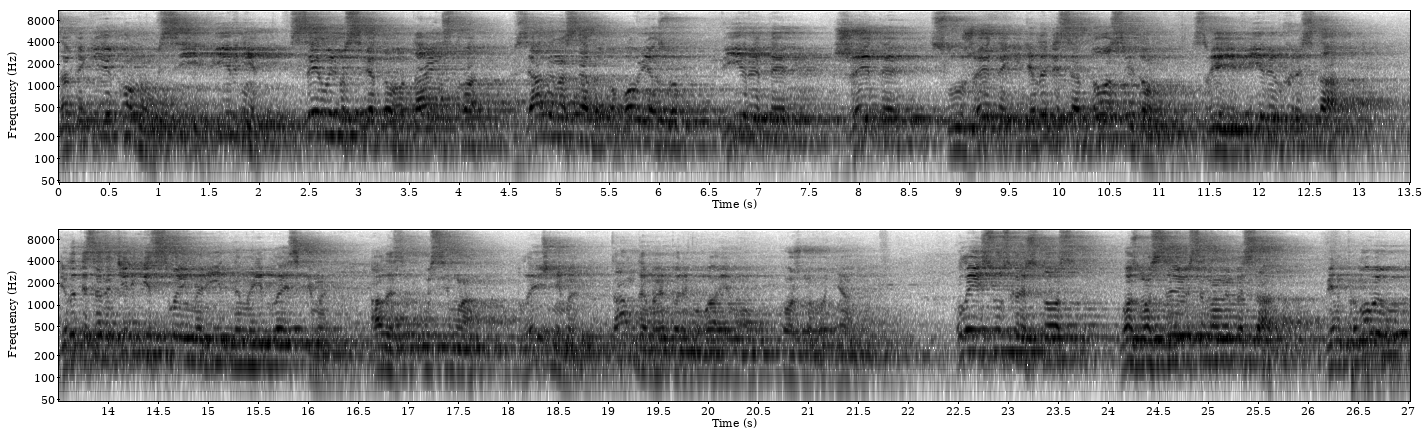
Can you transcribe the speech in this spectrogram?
завдяки якому всі вірні силою святого таїнства взяли на себе обов'язок вірити, жити, служити і ділитися досвідом своєї віри в Христа, ділитися не тільки з своїми рідними і близькими, але з усіма ближніми там, де ми перебуваємо кожного дня. Коли Ісус Христос возносився на небеса, Він промовив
